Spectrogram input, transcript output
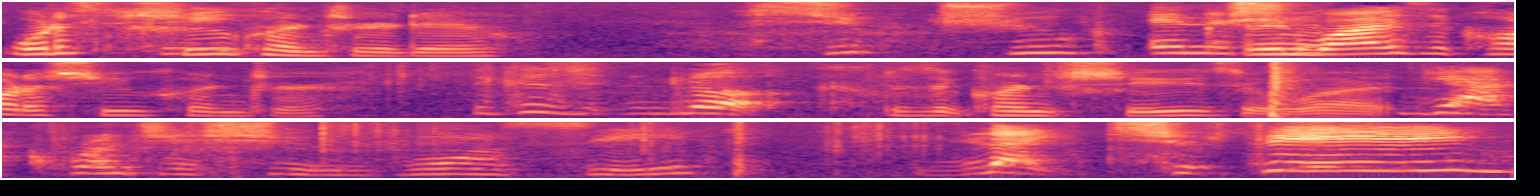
What does the shoe cruncher do? Shoe, shoe in a I shoe. mean, why is it called a shoe cruncher? Because look. Does it crunch shoes or what? Yeah, crunches shoes. Want to see? Light thing.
